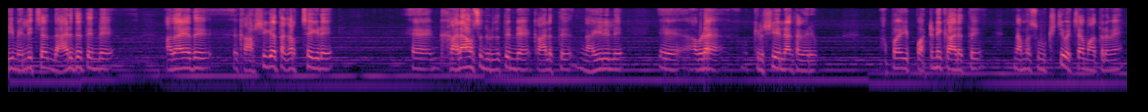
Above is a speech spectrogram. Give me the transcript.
ഈ മെല്ലിച്ച ദാരിദ്ര്യത്തിന്റെ അതായത് കാർഷിക തകർച്ചയുടെ കാലാവസ്ഥ ദുരിതത്തിന്റെ കാലത്ത് നൈലിൽ അവിടെ കൃഷിയെല്ലാം തകരും. അപ്പോൾ ഈ പട്ടിണിക്കാലത്ത് നമ്മൾ സൂക്ഷിച്ചു വെച്ചാൽ മാത്രമേ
